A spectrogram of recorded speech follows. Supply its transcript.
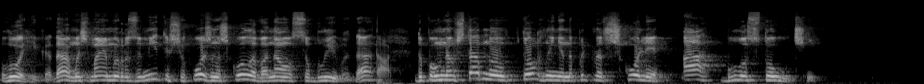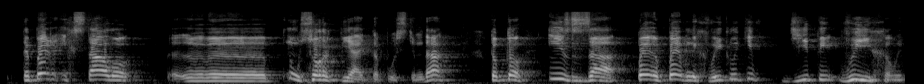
логіка? Да? Ми ж маємо розуміти, що кожна школа вона особлива. Да? Так. До повномасштабного вторгнення, наприклад, в школі А було 100 учнів. Тепер їх стало е, ну, 45, допустимо. Да? Тобто, із-за певних викликів діти виїхали.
